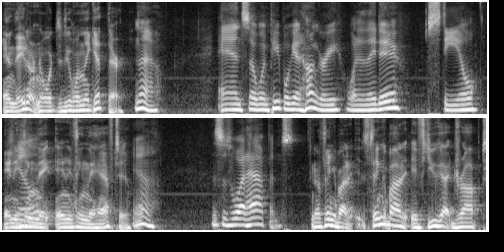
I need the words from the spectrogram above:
And they don't know what to do when they get there. No. And so when people get hungry, what do they do? Steal. Anything kill. they anything they have to. Yeah. This is what happens. You know, think about it. Think about it. If you got dropped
